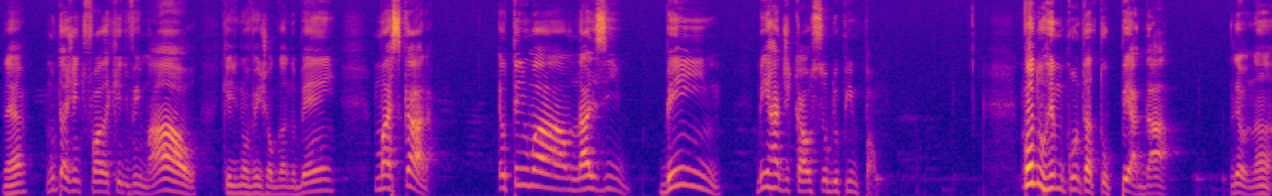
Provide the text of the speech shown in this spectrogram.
Né? Muita gente fala que ele vem mal, que ele não vem jogando bem. Mas, cara, eu tenho uma análise bem, bem radical sobre o Pimpão. Quando o Remo contratou PH, Leonan,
